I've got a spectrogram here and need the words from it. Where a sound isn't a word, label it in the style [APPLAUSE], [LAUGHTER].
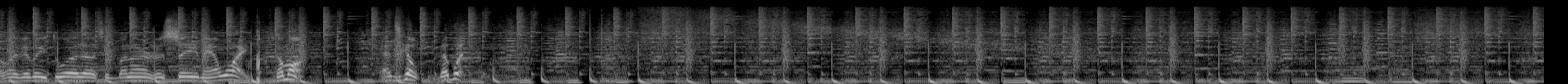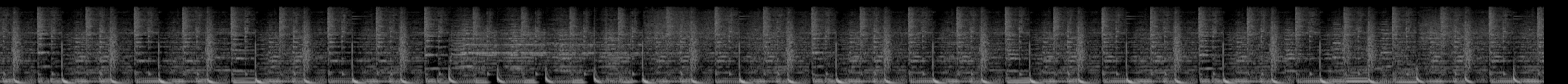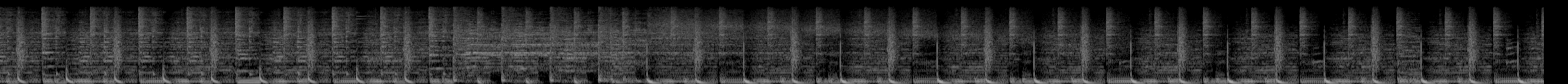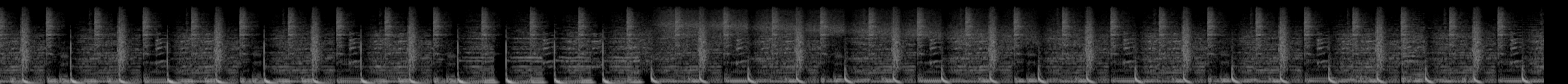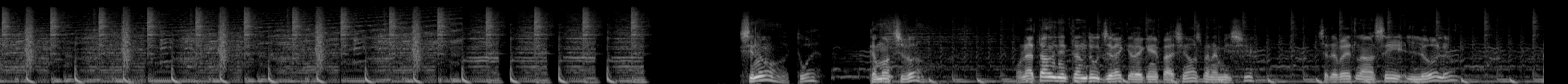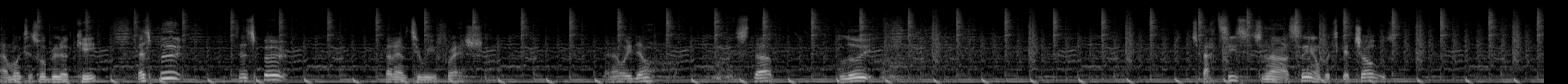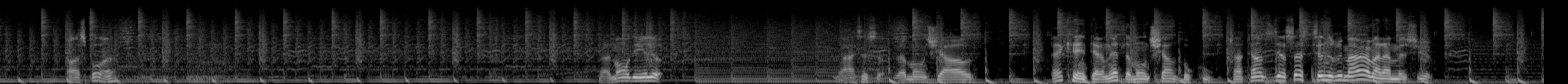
Ah ouais, réveille-toi, là. C'est le bonheur, je sais, mais ouais. Come on. Let's go. La boîte. Sinon, toi, comment tu vas? On attend le Nintendo Direct avec impatience, mesdames, messieurs. Ça devrait être lancé là, là. À moins que ce soit bloqué. Ça se peut. Ça se peut. Faire un petit refresh. Ben oui, donc. Stop. Play. Tu parti? Si tu lancé, on voit-tu quelque chose? Pense pas, hein? Le monde est là. Ah, c'est ça. Le monde chiale. Avec l'Internet, le monde chiale beaucoup. J'ai entendu dire ça. C'est une rumeur, madame, monsieur.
